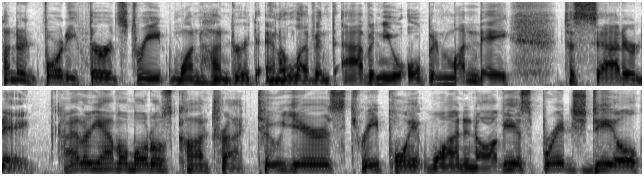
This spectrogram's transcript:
143rd Street, 111th Avenue, open Monday to Saturday. Kailer Yamamoto's contract, two years, 3.1, an obvious bridge deal.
